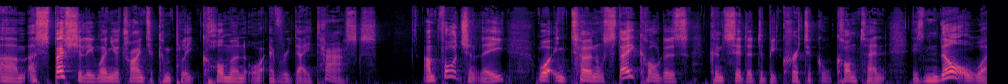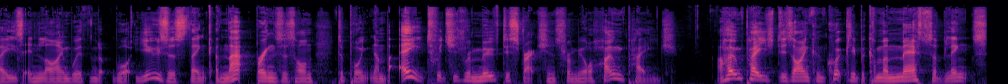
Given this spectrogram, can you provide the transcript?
um, especially when you're trying to complete common or everyday tasks. Unfortunately, what internal stakeholders consider to be critical content is not always in line with what users think, and that brings us on to point number eight, which is remove distractions from your homepage. A homepage design can quickly become a mess of links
